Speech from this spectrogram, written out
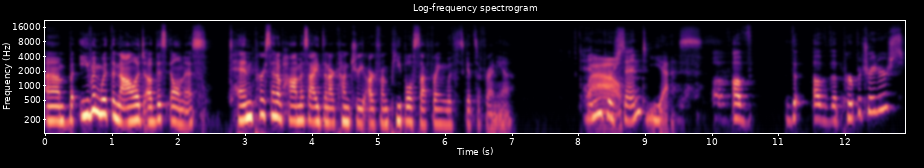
Um, but even with the knowledge of this illness, 10% of homicides in our country are from people suffering with schizophrenia. Ten percent Yes. of the of the perpetrators,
